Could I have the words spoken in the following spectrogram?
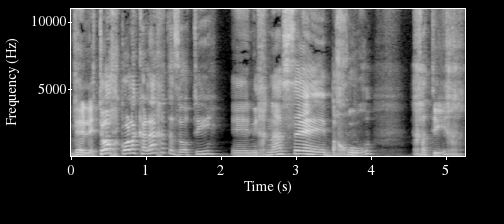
ולתוך כל הקלחת הזאתי אה, נכנס אה, בחור, חתיך,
